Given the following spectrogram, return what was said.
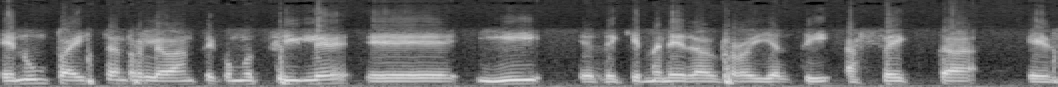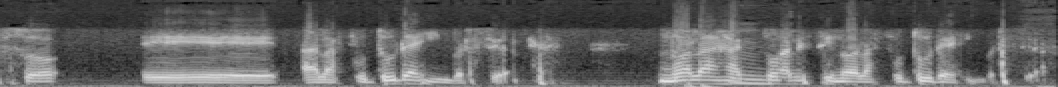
en un país tan relevante como Chile eh, y eh, de qué manera el royalty afecta eso eh, a las futuras inversiones? No a las actuales, sino a las futuras inversiones.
